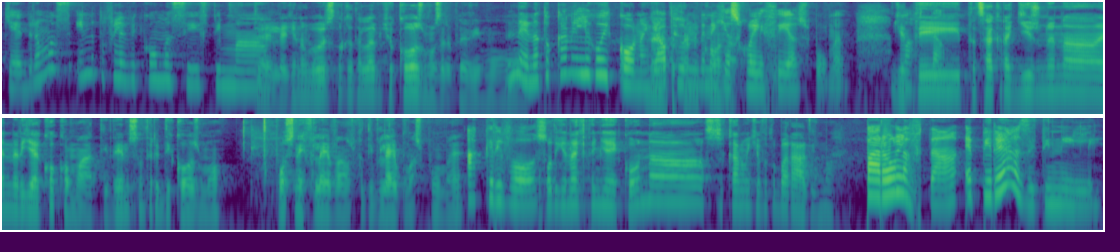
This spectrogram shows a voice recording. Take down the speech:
κέντρα μας είναι το φλεβικό μας σύστημα. Τέλεια, για να μπορέσει να το καταλάβει και ο κόσμος, ρε παιδί μου. Ναι, να το κάνει λίγο εικόνα Ναι, για να το όποιον κάνει δεν εικόνα. έχει ασχοληθεί, ας πούμε. με Γιατί τα τσάκρα αγγίζουν ένα ενεργειακό κομμάτι, δεν είναι στον 3D κόσμο. Πώς είναι η φλέβα μας που τη βλέπουμε, ας πούμε. αυτά. Ακριβώς. Οπότε για να έχετε μια εικόνα, σας κάνουμε και αυτό το παράδειγμα. Παρόλα αυτά, επηρεάζει την ύλη.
